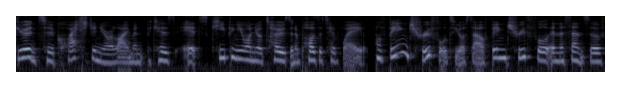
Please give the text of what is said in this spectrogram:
good to question your alignment because it's keeping you on your toes in a positive way of being truthful to yourself, being truthful in the sense of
